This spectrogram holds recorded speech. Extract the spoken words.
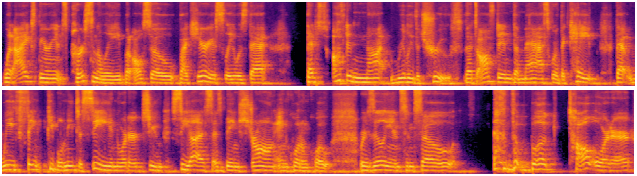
what i experienced personally but also vicariously was that that's often not really the truth. That's often the mask or the cape that we think people need to see in order to see us as being strong and quote unquote resilience. And so the book tall order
